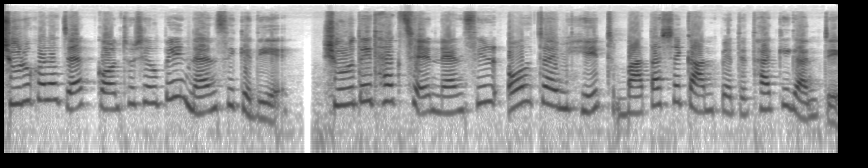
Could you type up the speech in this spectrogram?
শুরু করা যাক কণ্ঠশিল্পী ন্যান্সিকে দিয়ে। শুরুতেই থাকছে ন্যান্সির অল টাইম হিট বাতাসে কান পেতে থাকি গানটি।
